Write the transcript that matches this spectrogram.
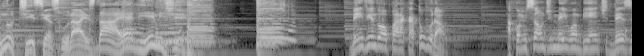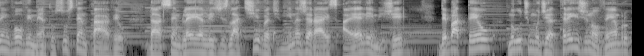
Notícias Rurais da ALMG. Bem-vindo ao Paracatu Rural. A Comissão de Meio Ambiente e Desenvolvimento Sustentável da Assembleia Legislativa de Minas Gerais, a LMG, debateu no último dia 3 de novembro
